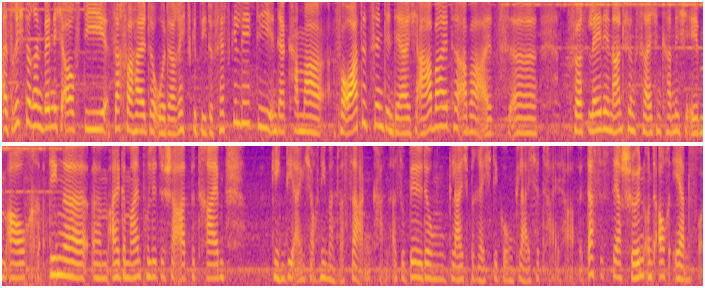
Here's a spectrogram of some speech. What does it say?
Als Richterin bin ich auf die Sachverhalte oder Rechtsgebiete festgelegt, die in der Kammer verortet sind, in der ich arbeite. Aber als äh, First Lady in Anführungszeichen kann ich eben auch Dinge ähm, allgemeinpolitischer Art betreiben, gegen die eigentlich auch niemand was sagen kann. Also Bildung, Gleichberechtigung, gleiche Teilhabe. Das ist sehr schön und auch ehrenvoll.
